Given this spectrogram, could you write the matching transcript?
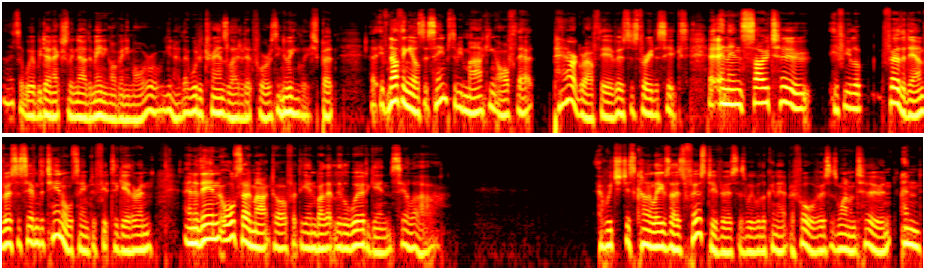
And that's a word we don't actually know the meaning of anymore, or you know, they would have translated it for us into English. But uh, if nothing else, it seems to be marking off that paragraph there, verses three to six. And then so too, if you look further down, verses 7 to 10 all seem to fit together and, and are then also marked off at the end by that little word again, Selah, which just kind of leaves those first two verses we were looking at before, verses 1 and 2. And, and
